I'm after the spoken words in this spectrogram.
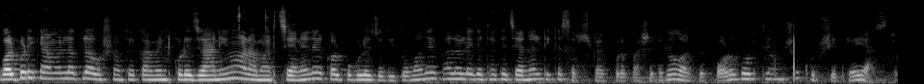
গল্পটি কেমন লাগল অবশ্যই আমাকে কমেন্ট করে জানিও আর আমার চ্যানেলের গল্পগুলো যদি তোমাদের ভালো লেগে থাকে চ্যানেলটিকে সাবস্ক্রাইব করে পাশে থেকে গল্পের পরবর্তী অংশ খুব শীঘ্রই আসছে।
